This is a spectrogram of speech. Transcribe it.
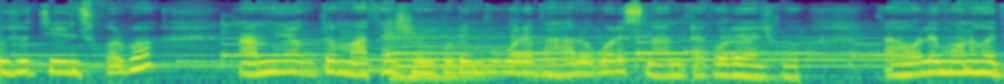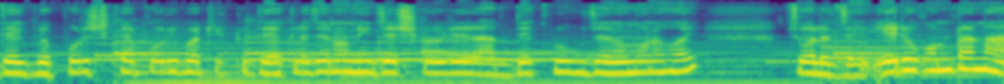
কিছু চেঞ্জ করব, আমিও একদম মাথায় শ্যাম্পু টেম্পু করে ভালো করে স্নানটা করে আসব। তাহলে মনে হয় দেখবে পরিষ্কার পরিপাটি একটু দেখলে যেন নিজের শরীরের আর্ধেক রোগ যেন মনে হয় চলে যায়। এরকমটা না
